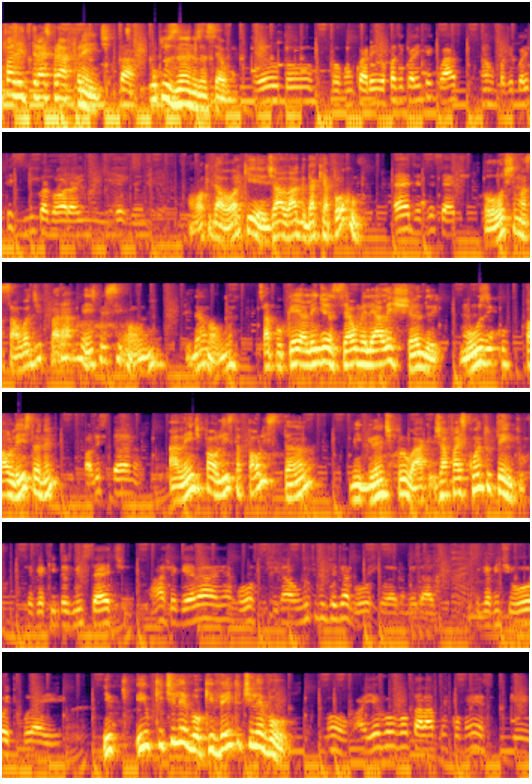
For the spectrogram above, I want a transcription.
Fazer de trás pra frente. Tá. Quantos anos, Anselmo? Eu tô, tô com 40, eu vou fazer 44, não, vou fazer 45 agora em dezembro. Ó, que da hora que já lá daqui a pouco? É, dia 17. Poxa, uma salva de parabéns pra esse homem. Vida longa. Sabe por quê? Além de Anselmo, ele é Alexandre, músico paulista, né? Paulistano. Além de paulista, paulistano, migrante pro Acre. Já faz quanto tempo? Cheguei aqui em 2007. Ah, cheguei era em agosto, no último dia de agosto, é, na verdade. No dia 28, por aí. E, o- e o que te levou? Que vento te levou? Bom, aí eu vou voltar lá pro começo, porque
